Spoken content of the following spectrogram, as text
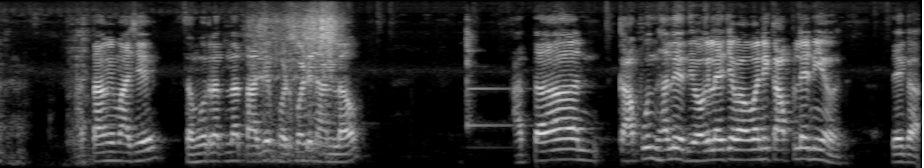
आता आम्ही माझे समुद्रातनं ताजे फडफडीत आणलाव आता कापून झाले योगल्याच्या बाबांनी कापले नियत. ते का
